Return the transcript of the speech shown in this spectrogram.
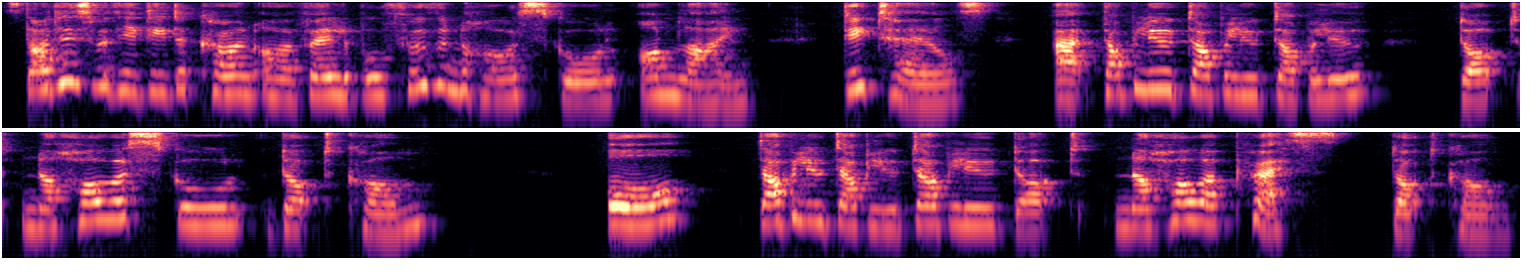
Studies with Yedida Cohen are available through the Nahora School online. Details at www.nahoraschool.com or www.nahorapress.com.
